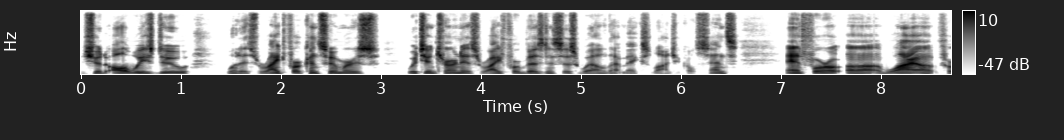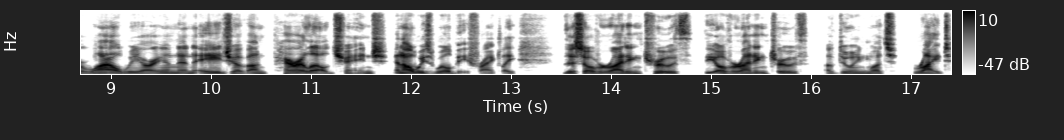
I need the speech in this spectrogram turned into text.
should always do what is right for consumers, which in turn is right for business as well. That makes logical sense. And for uh, while, uh, for a while, we are in an age of unparalleled change, and always will be, frankly. This overriding truth, the overriding truth of doing what's right,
